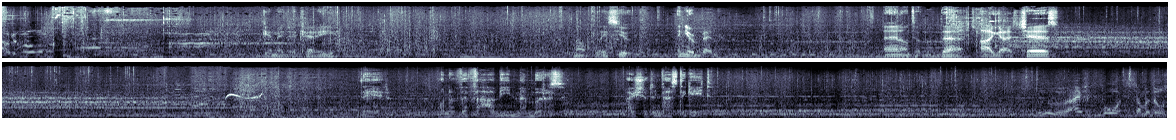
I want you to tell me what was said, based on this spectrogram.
Oh, no. give me the key. I'll place you in your bed. And on top of that, I got chest. One of the Thahabin members. I should investigate. Ooh, I fought some of those.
